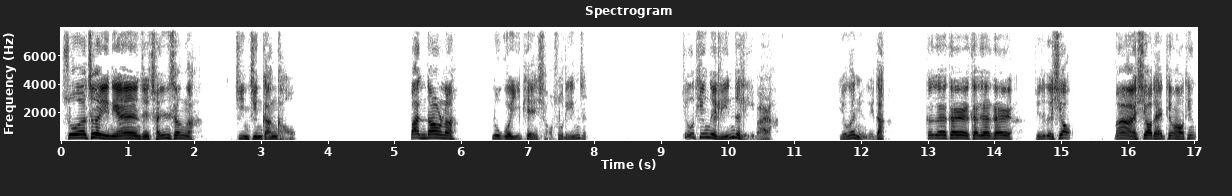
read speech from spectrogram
说这一年，这陈生啊，进京赶考，半道呢，路过一片小树林子，就听这林子里边啊，有个女的，咯咯咯咯咯咯啊，就这个笑，啊，笑的还挺好听。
